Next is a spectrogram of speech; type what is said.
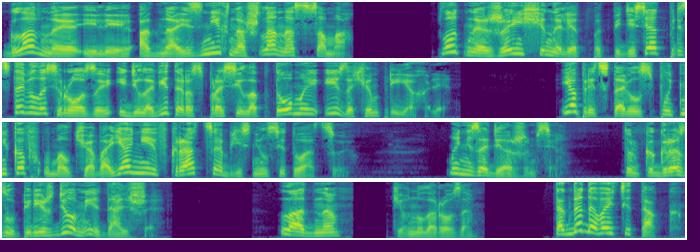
Главное, или одна из них нашла нас сама. Плотная женщина лет под пятьдесят представилась Розой и деловито расспросила, кто мы и зачем приехали. Я представил спутников, умолчав о Яне, и вкратце объяснил ситуацию. Мы не задержимся. Только грозу переждем и дальше. «Ладно», — кивнула Роза. «Тогда давайте так.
